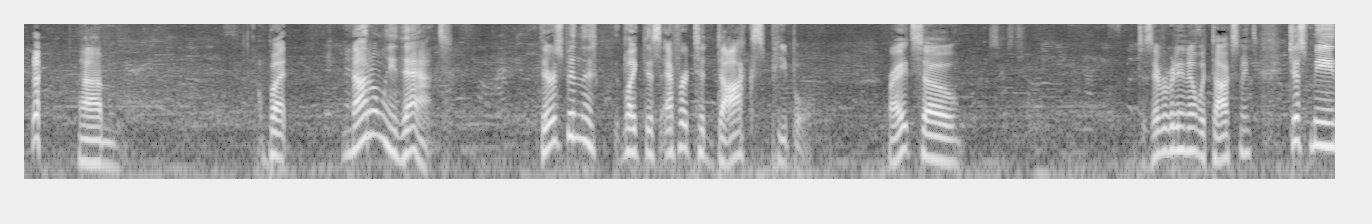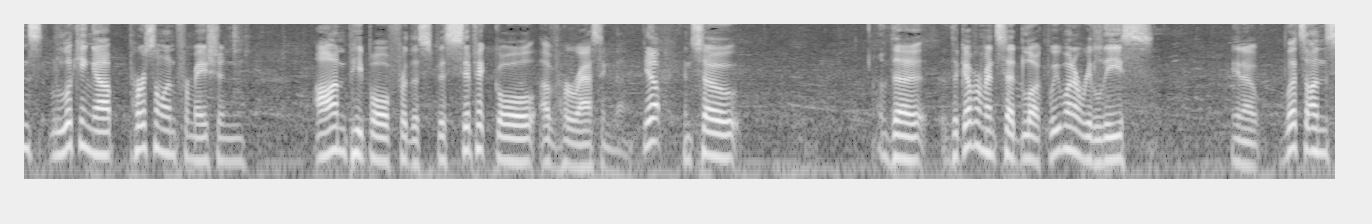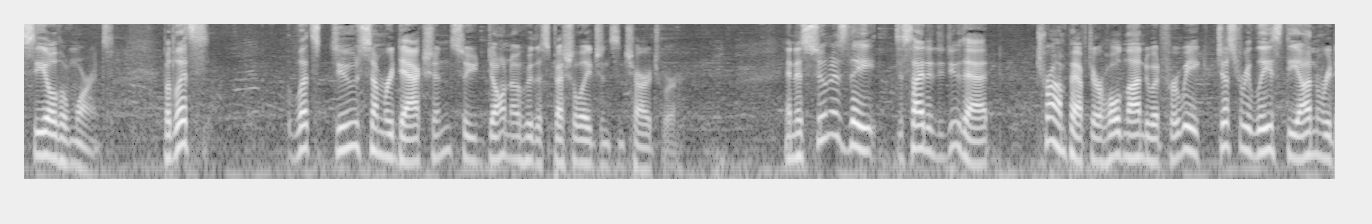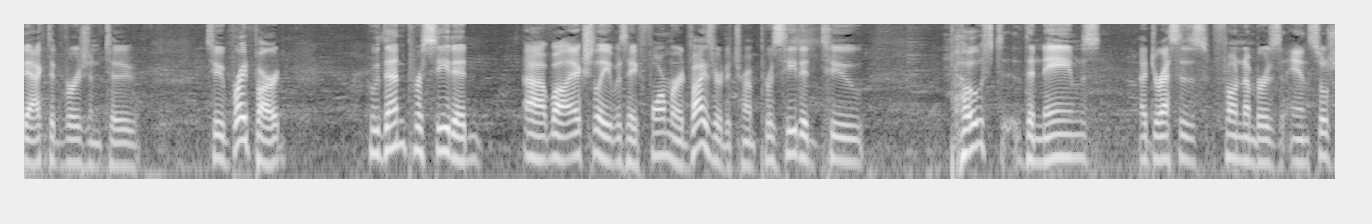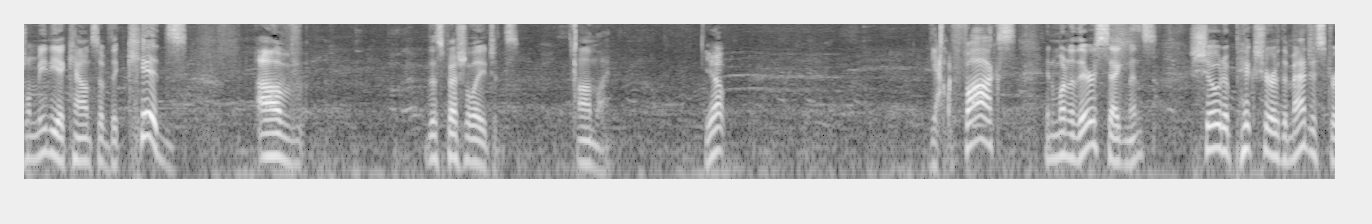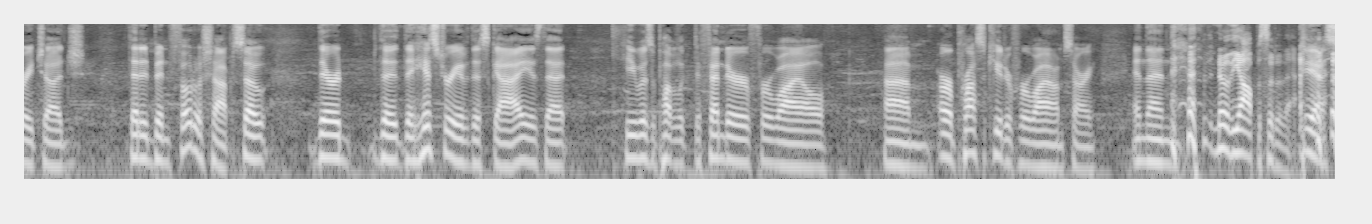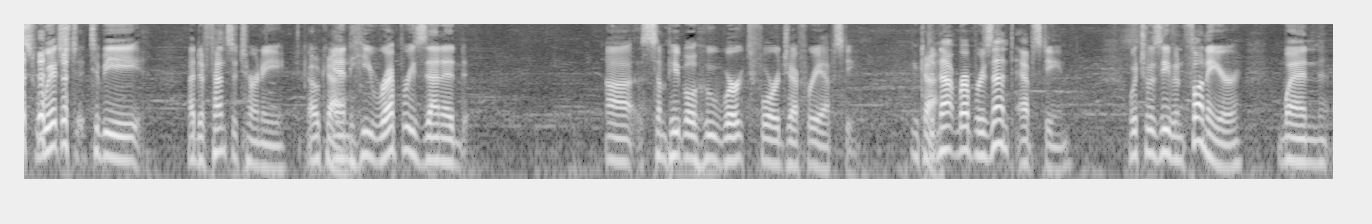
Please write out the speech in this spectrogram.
um, but not only that, there's been this like this effort to dox people, right? So, does everybody know what dox means? Just means looking up personal information on people for the specific goal of harassing them. Yep. And so the the government said, "Look, we want to release, you know, let's unseal the warrant, but let's let's do some redaction so you don't know who the special agents in charge were." And as soon as they decided to do that, Trump, after holding on to it for a week, just released the unredacted version to to Breitbart, who then proceeded. Uh, well, actually, it was a former advisor to Trump. Proceeded to post the names, addresses, phone numbers, and social media accounts of the kids of the special agents online. Yep. Yeah. Fox, in one of their segments, showed a picture of the magistrate judge that had been photoshopped. So, there, the the history of this guy is that he was a public defender for a while, um, or a prosecutor for a while. I'm sorry, and then no, the opposite of that. yeah, switched to be a defense attorney. Okay. And he represented uh, some people who worked for Jeffrey Epstein. Okay. Did not represent Epstein, which was even funnier when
